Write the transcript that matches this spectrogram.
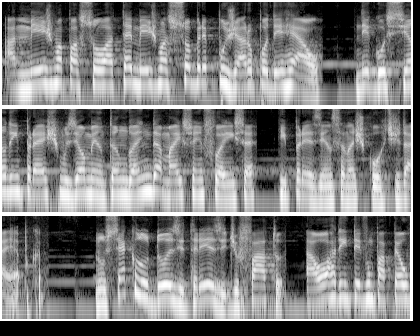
a mesma passou até mesmo a sobrepujar o poder real, negociando empréstimos e aumentando ainda mais sua influência e presença nas cortes da época. No século 12 e 13, de fato, a ordem teve um papel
